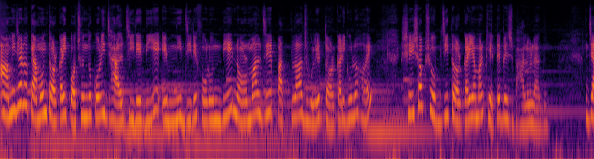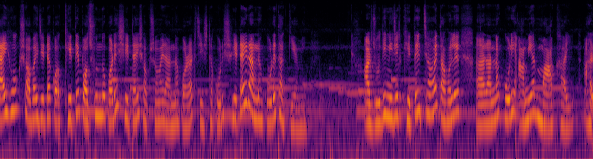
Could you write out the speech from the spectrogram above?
আমি যেন কেমন তরকারি পছন্দ করি, ঝাল চিড়ে দিয়ে, এমনি জিরে ফোড়ন দিয়ে নর্মাল যে পাতলা ঝোলের তরকারিগুলো হয় সেই সব সবজি তরকারি আমার খেতে বেশ ভালো লাগে। যাই হোক, সবাই যেটা খেতে পছন্দ করে সেটাই সবসময় রান্না করার চেষ্টা করি, সেটাই রান্না করে থাকি আমি। আর যদি নিজের খেতে ইচ্ছা হয় তাহলে রান্না করি। আমি আর মা খাই। আর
